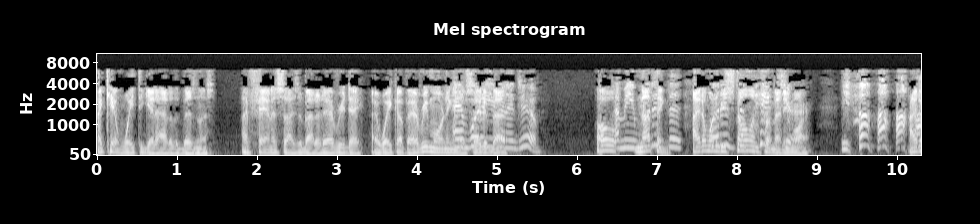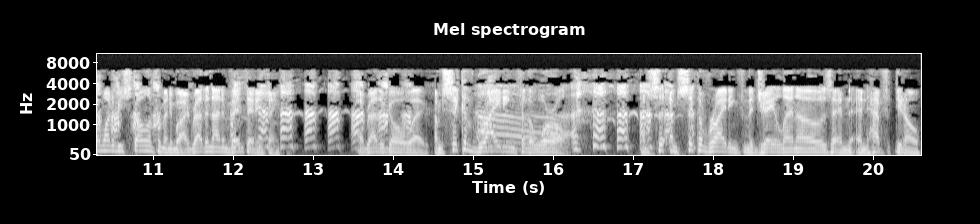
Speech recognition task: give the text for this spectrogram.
I can't wait to get out of the business. I fantasize about it every day. I wake up every morning and, And what say are you going to do? Oh, I mean, nothing. the- I don't want to be stolen from anymore. I don't want to be stolen from anymore. I'd rather not invent anything. I'd rather go away. I'm sick of writing for the world. I'm, si I'm sick of writing for the Jay Lenos and, and have, you know,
